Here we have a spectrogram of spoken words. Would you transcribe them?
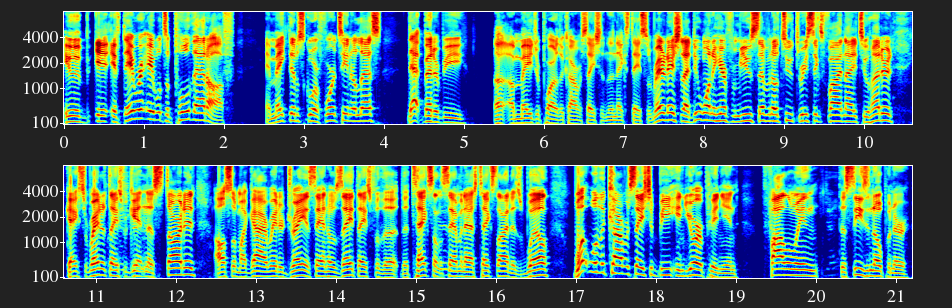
It would if they were able to pull that off and make them score 14 or less, that better be a, a major part of the conversation the next day. So Raider Nation, I do want to hear from you. 702-365-9200. Gangster Raider, thanks for getting us started. Also, my guy Raider Dre in San Jose, thanks for the, the text on the Salmon Ash text line as well. What will the conversation be, in your opinion, following the season opener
